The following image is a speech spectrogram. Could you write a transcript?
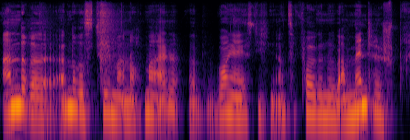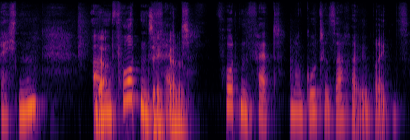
andere, anderes Thema nochmal. Wir wollen ja jetzt nicht die ganze Folge nur über Mäntel sprechen. Ähm, ja, Pfotenfett. Pfotenfett, eine gute Sache übrigens.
